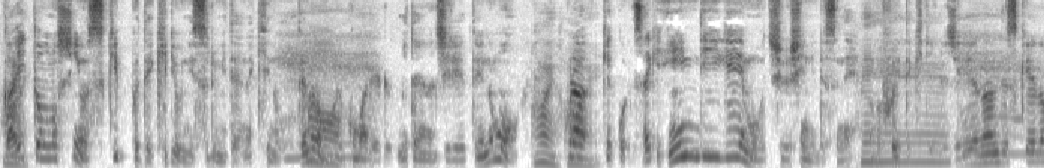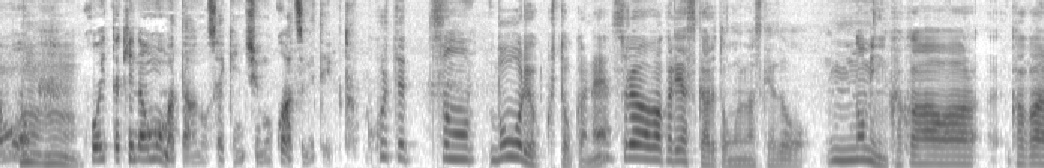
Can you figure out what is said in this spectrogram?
はい。該当のシーンをスキップできるようにするみたいな機能ってい。うのが盛り込まれるみたいな事例というのも、はいこれははい結構最近インディーゲームを中心にですね、あの増えてきている事例なんですけれども、こういった機能もまたあの最近注目を集めていると。これってその暴力とかねそれは分かりやすくあると思いますけどのみに関わ関わ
